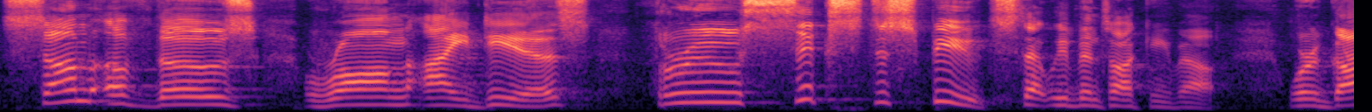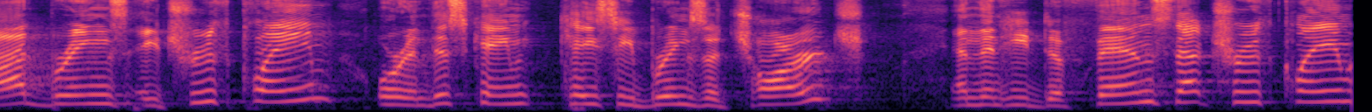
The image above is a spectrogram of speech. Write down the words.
some of those wrong ideas through six disputes that we've been talking about where God brings a truth claim, or in this case, he brings a charge, and then he defends that truth claim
